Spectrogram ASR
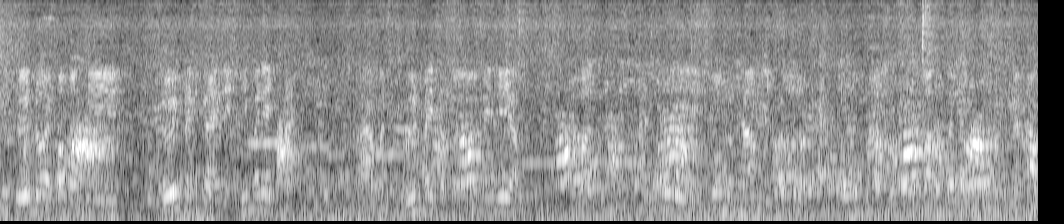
ที่พื้นด้วยเพราะบางทีพื้นเป็นแกรนิตที่ไม่ได้ขัดนะมันพื้นไม่เสมอไม่เรียบแต่ว่าท่านที่สวมรองเท้ามีความสะดวกบางสะดวกนะครับ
